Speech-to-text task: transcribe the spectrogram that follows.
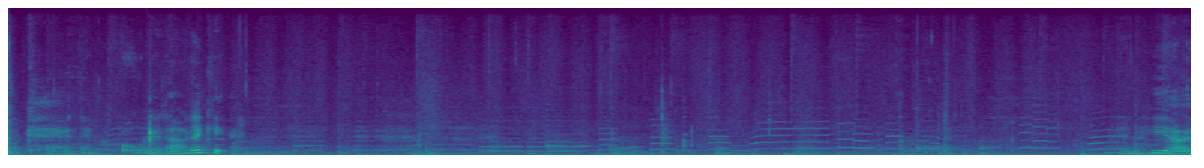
Okay, and then roll it out again. And here I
